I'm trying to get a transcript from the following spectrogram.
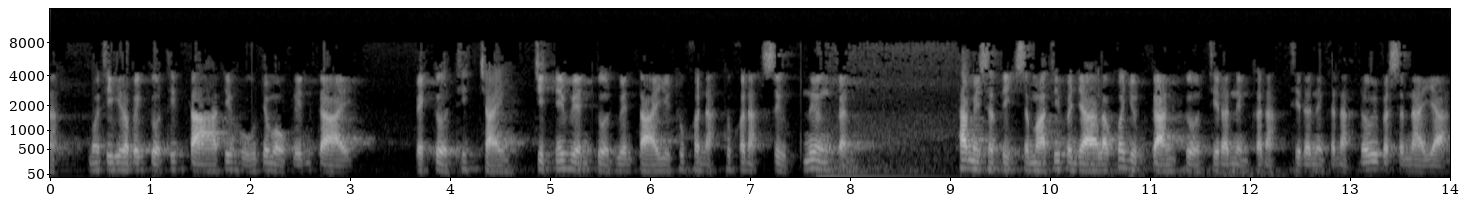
ณะบางทีเราไปเกิดที่ตาที่หูจมูกลิ้นกาย ไปเกิดที่ใจ จิตนี้เวียนเกิดเวียนตายอยู่ทุกขณะ ทุกขณะสืบเนื่องกัน ถ้ามีสติสมาธิปัญญาเราก็หยุดการเกิดทีละหนึ่งขณะ ทีละหนึ่งขณะด้วยวิปัสสนาญาณ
